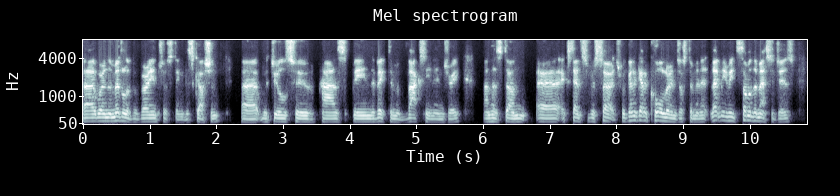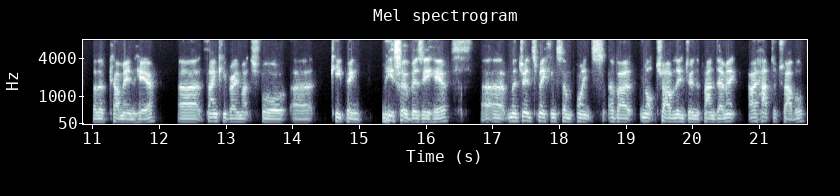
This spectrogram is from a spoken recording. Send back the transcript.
Uh, we're in the middle of a very interesting discussion uh, with Jules, who has been the victim of vaccine injury and has done uh, extensive research. We're going to get a caller in just a minute. Let me read some of the messages that have come in here. Uh, thank you very much for uh, keeping me so busy here. Uh, Madrid's making some points about not traveling during the pandemic. I had to travel,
